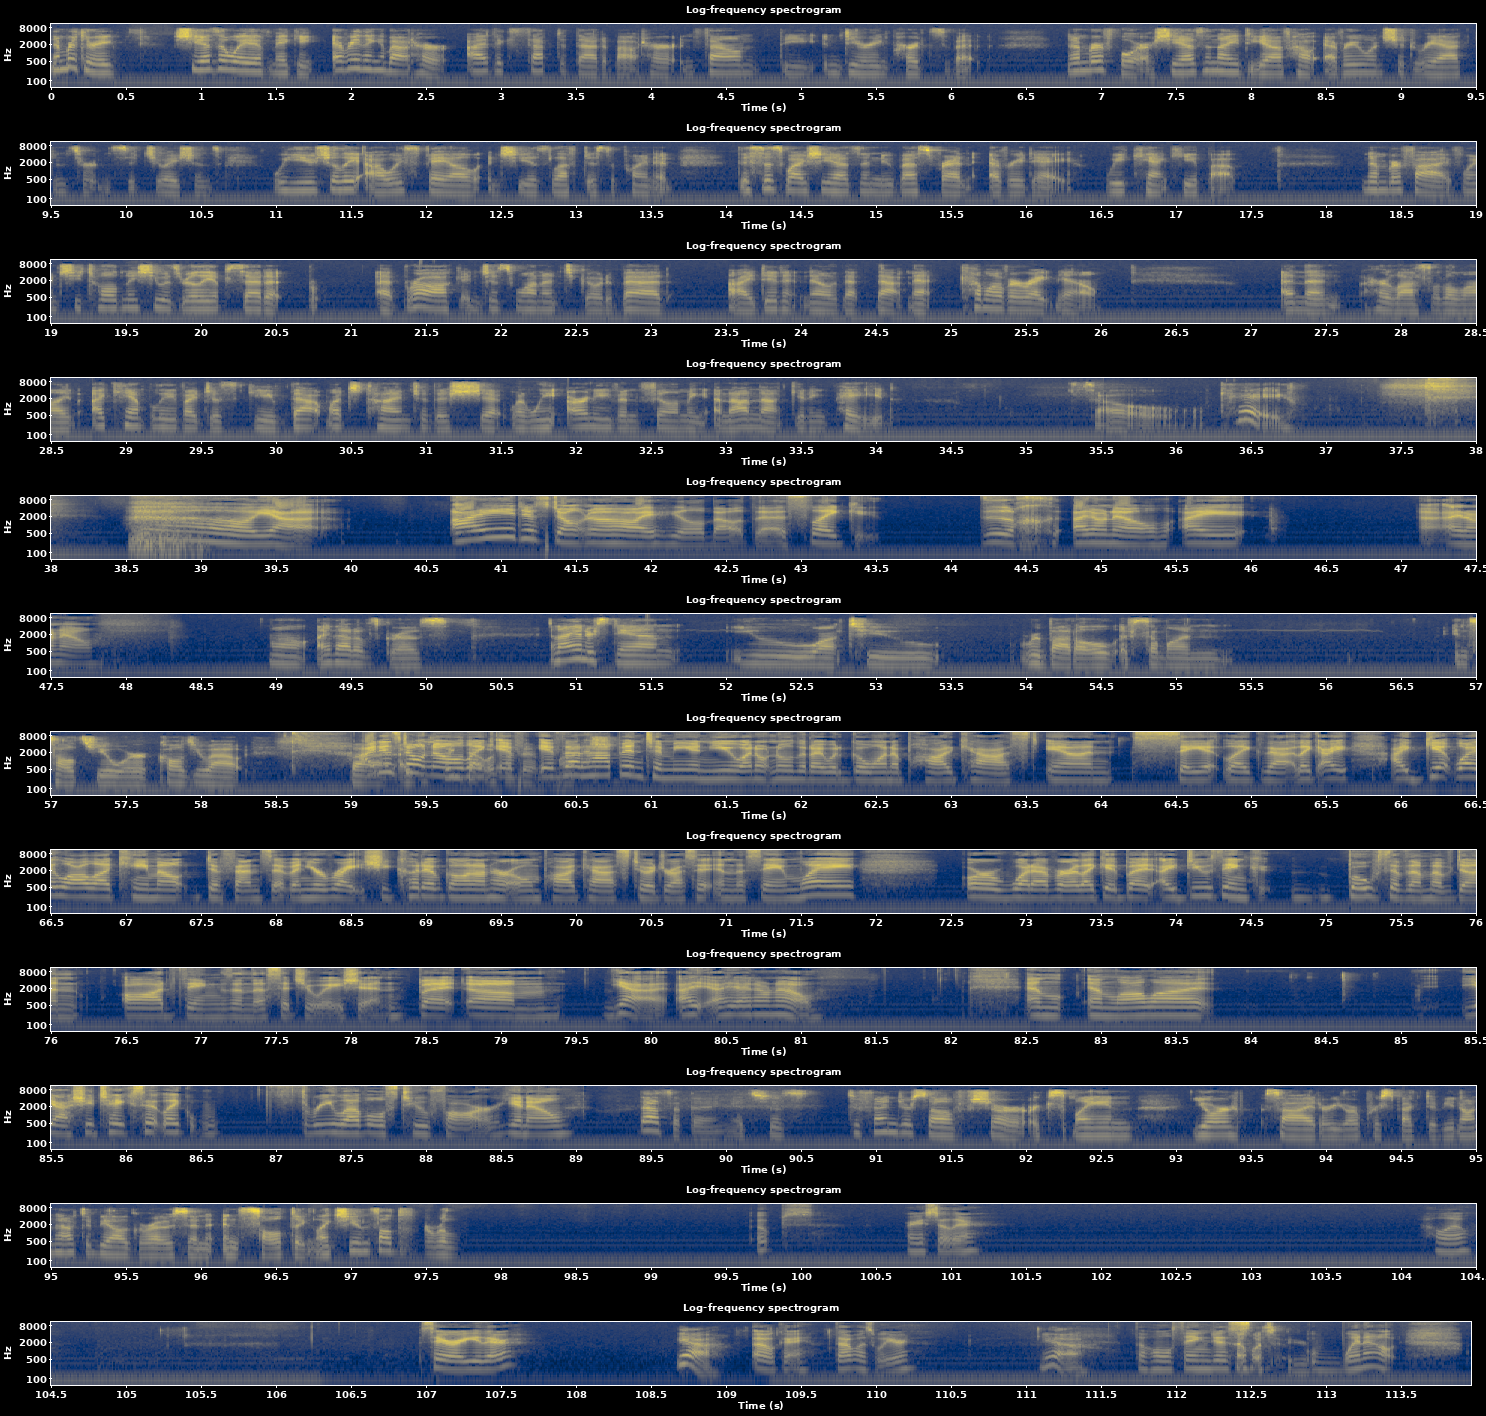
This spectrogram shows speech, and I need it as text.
Number three, she has a way of making everything about her. I've accepted that about her and found the endearing parts of it. Number four, she has an idea of how everyone should react in certain situations. We usually always fail, and she is left disappointed. This is why she has a new best friend every day. We can't keep up. Number five, when she told me she was really upset at, at Brock and just wanted to go to bed, I didn't know that that meant come over right now. And then her last little line I can't believe I just gave that much time to this shit when we aren't even filming and I'm not getting paid. So, okay. Oh, yeah. I just don't know how I feel about this. Like, ugh, I don't know. I, I don't know. Well, I thought it was gross. And I understand you want to rebuttal if someone insults you or calls you out. But I just don't I just know, like if if much. that happened to me and you, I don't know that I would go on a podcast and say it like that. Like I I get why Lala came out defensive, and you're right. She could have gone on her own podcast to address it in the same way or whatever. Like it, but I do think both of them have done odd things in this situation. But um, yeah, I, I I don't know. And and Lala, yeah, she takes it like three levels too far, you know? That's the thing. It's just defend yourself, sure. Explain your side or your perspective. You don't have to be all gross and insulting. Like she insulted her. Oops. Are you still there? Hello? Sarah, are you there? Yeah. Okay, that was weird. Yeah. The whole thing just That was weird. went out.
